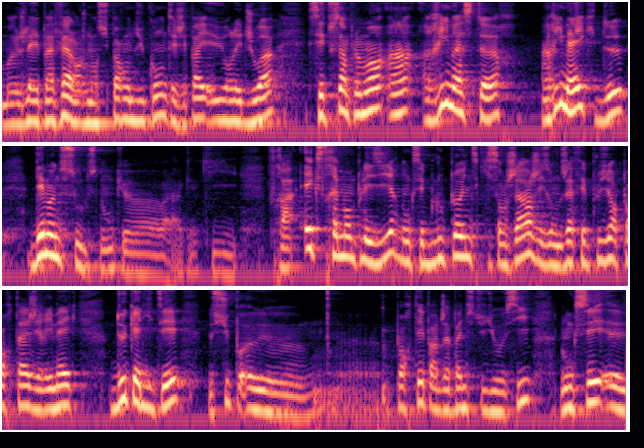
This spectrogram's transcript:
moi je l'avais pas fait, alors je m'en suis pas rendu compte et j'ai pas hurlé de joie. C'est tout simplement un remaster un remake de Demon's Souls, donc euh, voilà, qui fera extrêmement plaisir. Donc c'est Bluepoint qui s'en charge. Ils ont déjà fait plusieurs portages et remakes de qualité, euh, portés par Japan Studio aussi. Donc c'est euh,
